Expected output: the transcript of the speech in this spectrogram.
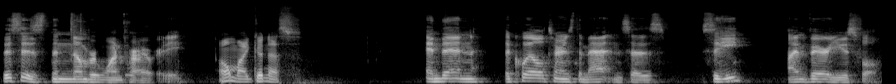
This is the number one priority. Oh my goodness. And then the quill turns to Matt and says, See, I'm very useful.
